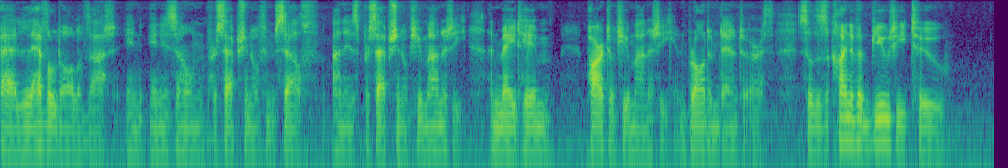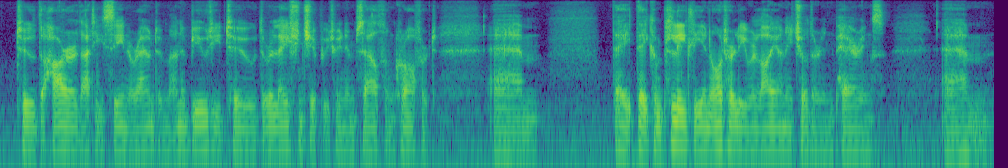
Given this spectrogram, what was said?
uh, leveled all of that in, in his own perception of himself and his perception of humanity, and made him part of humanity and brought him down to earth. So there's a kind of a beauty to to the horror that he's seen around him, and a beauty to the relationship between himself and Crawford. Um, they they completely and utterly rely on each other in pairings. Um,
